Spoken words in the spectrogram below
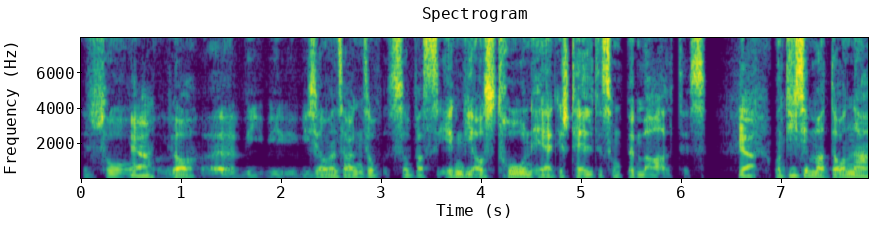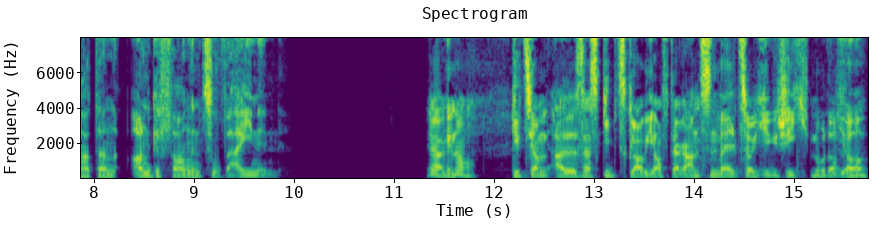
So, ja, ja äh, wie, wie, wie soll man sagen, so, so was irgendwie aus Ton hergestelltes und bemaltes. Ja. Und diese Madonna hat dann angefangen zu weinen. Ja, genau. Gibt's ja, also das gibt's, glaube ich, auf der ganzen Welt solche Geschichten, oder? Von ja.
